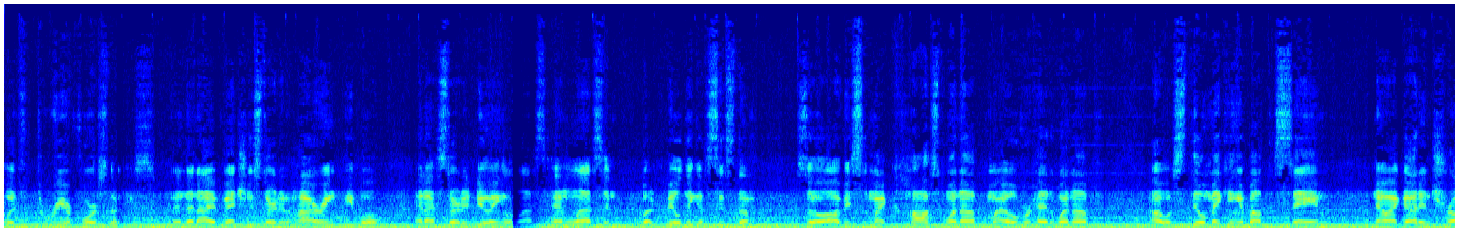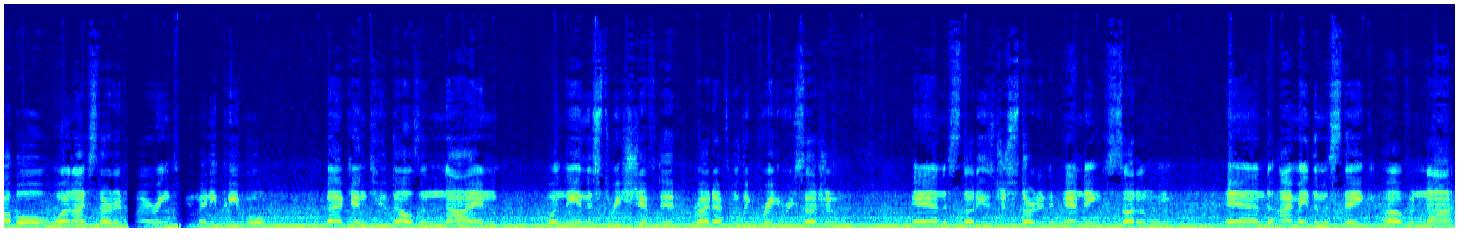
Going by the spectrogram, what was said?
with three or four studies. And then I eventually started hiring people and I started doing less and less and but building a system. So obviously my cost went up, my overhead went up. I was still making about the same. Now I got in trouble when I started hiring too many people back in 2009 when the industry shifted right after the Great Recession. And the studies just started ending suddenly. And I made the mistake of not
